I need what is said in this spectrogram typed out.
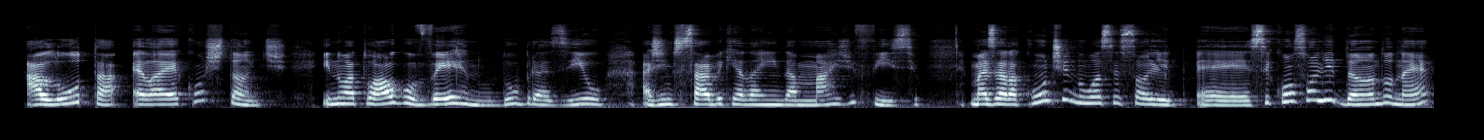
A luta ela é constante e no atual governo do Brasil a gente sabe que ela é ainda mais difícil, mas ela continua se, é, se consolidando, né?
